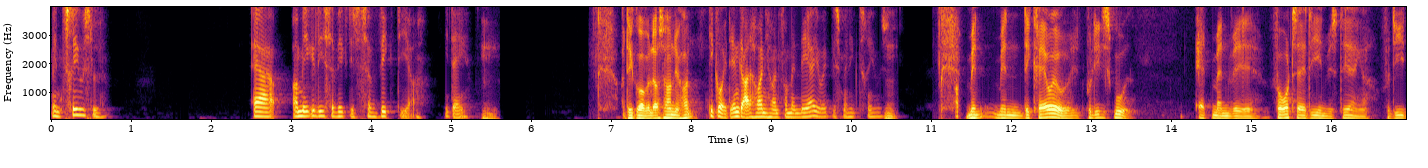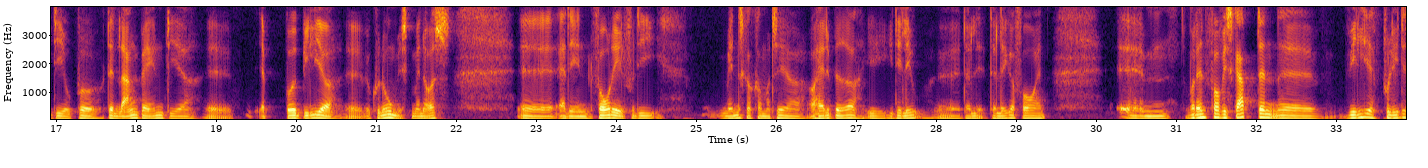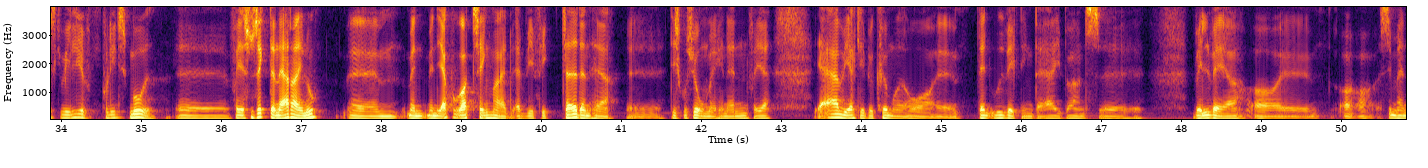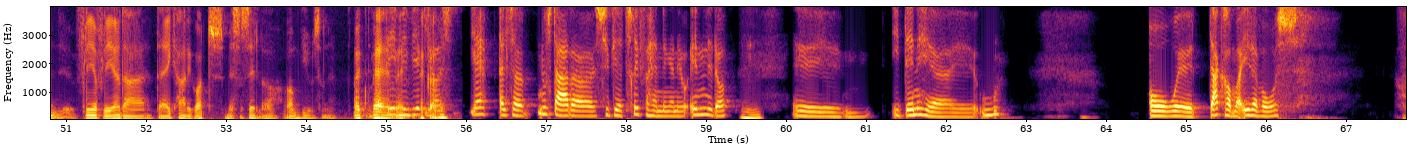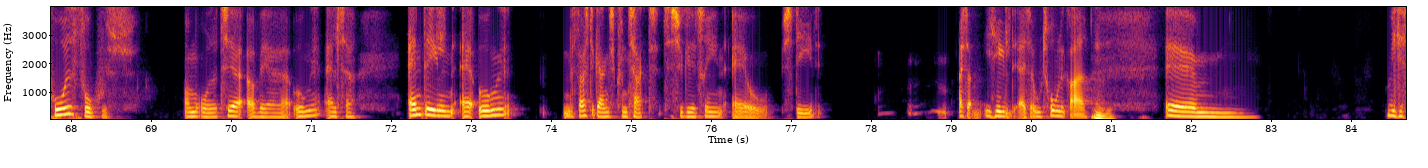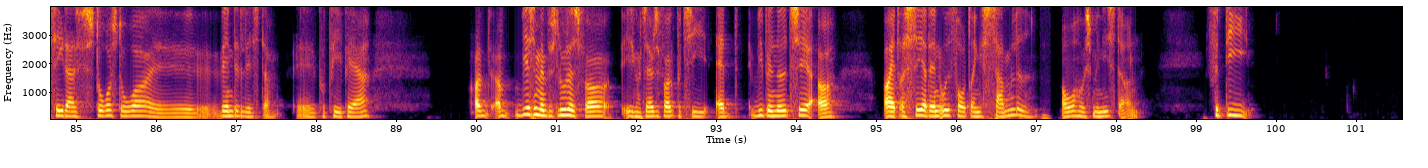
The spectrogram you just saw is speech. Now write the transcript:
Men trivsel er, om ikke lige så vigtigt, så vigtigere i dag. Mm. Og det går vel også hånd i hånd? Det går i den grad hånd i hånd, for man lærer jo ikke, hvis man ikke trives. Mm. Men, men det kræver jo et politisk mod, at man vil foretage de investeringer, fordi de jo på den lange bane bliver øh, ja, både billigere øh, økonomisk, men også øh, er det en fordel, fordi mennesker kommer til at, at have det bedre i, i det liv, øh, der, der ligger foran. Øh, hvordan får vi skabt den øh, vilje, politisk vilje, politisk mod? Øh, for jeg synes ikke, den er der endnu. Øh, men, men jeg kunne godt tænke mig, at, at vi fik taget den her øh, diskussion med hinanden, for jeg, jeg er virkelig bekymret over øh, den udvikling, der er i børns øh, velvære, og, øh, og, og simpelthen flere og flere, der, der ikke har det godt med sig selv og omgivelserne. Hvad, hvad, og det er vi virkelig hvad også. Ja, altså nu starter psykiatriforhandlingerne jo endeligt op mm. øh, i denne her øh, uge. Og øh, der kommer et af vores hovedfokusområder til at være unge. Altså andelen af unge med førstegangskontakt til psykiatrien er jo steget altså i helt altså utrolig grad. Mm. Øhm, vi kan se, at der er store, store øh, ventelister øh, på PPR. Og, og vi har simpelthen besluttet os for i det konservative folkeparti, at vi bliver nødt til at, at adressere den udfordring samlet over hos ministeren. Fordi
